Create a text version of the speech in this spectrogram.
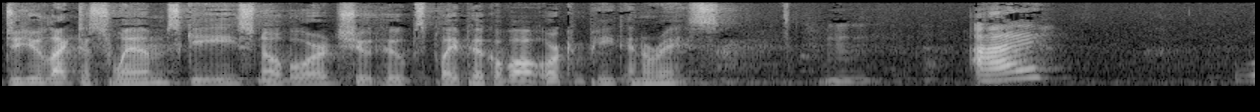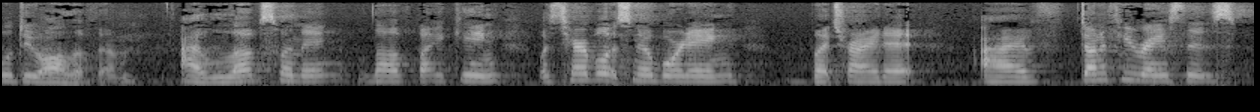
Do you like to swim, ski, snowboard, shoot hoops, play pickleball, or compete in a race? Hmm. I will do all of them. I love swimming, love biking, was terrible at snowboarding, but tried it. I've done a few races,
